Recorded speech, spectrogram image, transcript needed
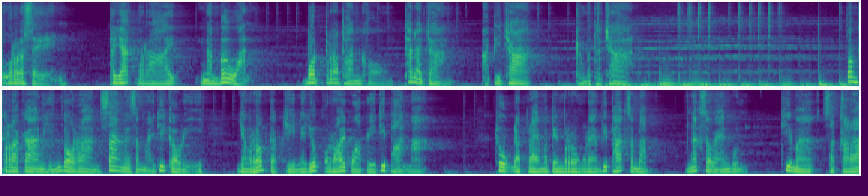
ุรเสน พยักร้ายนัมเบอร์วันบทประพันธ์ของท่านอาจารย์ อภิชาติกมุทชาติ ป้อมปราการหินโบราณสร้างในสมัยที่เกาหลี ยังรบกับจีนในยุคร้อยกว่าปีที่ผ่านมา ถูกดัดแปลงมาเป็นโรงแรมที่พักสำหรับนักแสวงบุญที่มาสักการะ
